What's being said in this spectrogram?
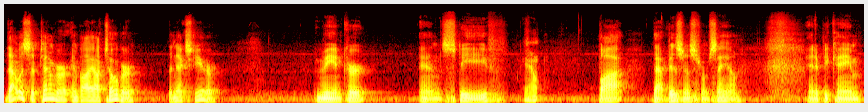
that was September, and by October the next year, me and Kurt and Steve Yeah. bought that business from Sam, and it became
